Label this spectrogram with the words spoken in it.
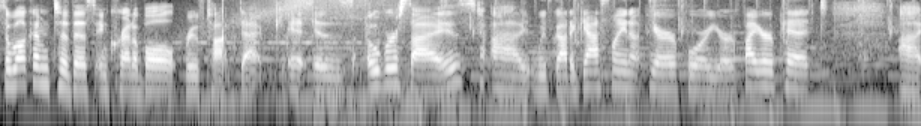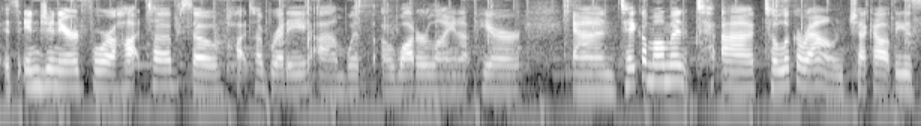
So welcome to this incredible rooftop deck. It is oversized. Uh, we've got a gas line up here for your fire pit. Uh, it's engineered for a hot tub, so hot tub ready um, with a water line up here. And take a moment uh, to look around, check out these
